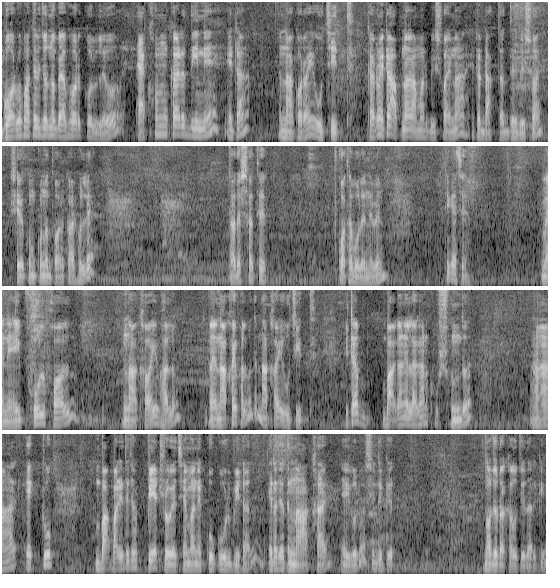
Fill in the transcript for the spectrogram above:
গর্ভপাতের জন্য ব্যবহার করলেও এখনকার দিনে এটা না করাই উচিত। কারণ এটা আপনার, আমার বিষয় না, এটা ডাক্তারদের বিষয়। সেরকম কোনো দরকার হলে তাদের সাথে কথা বলে নেবেন। ঠিক আছে? মানে এই ফুল ফল না খাওয়াই ভালো। মানে না খাওয়াই ভালো বলতে না খাওয়াই উচিত। এটা বাগানে লাগান খুব সুন্দর। আর একটু বাড়িতে যে পেট রয়েছে মানে কুকুর, বিড়াল, এটা যাতে না খায়, এগুলো সেদিকে নজর রাখা উচিত আর কি।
